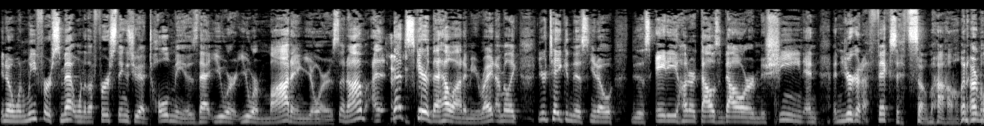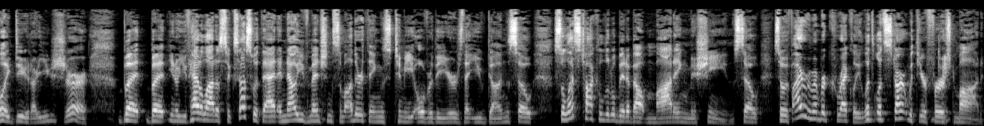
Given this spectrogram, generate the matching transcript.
you know, when we first met, one of the first things you had told me is that you were you were modding yours. And I'm I, that scared the hell out of me, right? I'm like, you're taking this, you know, this eighty, hundred thousand dollar machine and and you're gonna fix it somehow. And I'm like, dude, are you sure? But but you know, you've had a lot of success with that, and now you've mentioned some other things to me over the years that you've done. So so let's talk a little little bit about modding machines. So, so if I remember correctly, let's let's start with your first okay. mod.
